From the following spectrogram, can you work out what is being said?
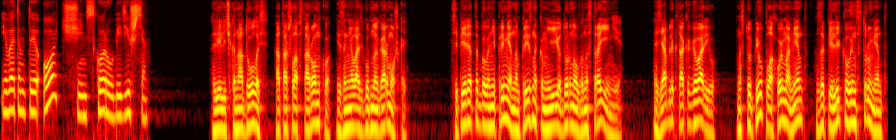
И в этом ты очень скоро убедишься. Лилечка надулась, отошла в сторонку и занялась губной гармошкой. Теперь это было непременным признаком ее дурного настроения. Зяблик так и говорил. Наступил плохой момент, запеликал инструмент.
